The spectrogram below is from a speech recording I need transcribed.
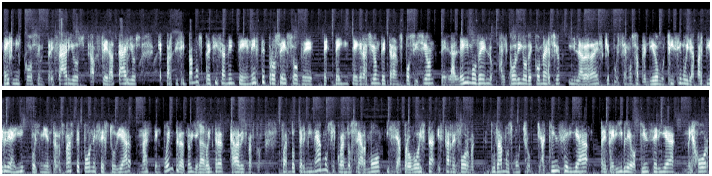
técnicos, empresarios, fedatarios, que participamos precisamente en este proceso de, de, de integración, de transposición de la ley modelo al código de comercio y la verdad es que pues hemos aprendido muchísimo y a partir de ahí pues mientras más te pones a estudiar más te encuentras, ¿no? Y Claro. encuentras cada vez más cosas. Cuando terminamos y cuando se armó y se aprobó esta, esta reforma, dudamos mucho que a quién sería preferible o a quién sería mejor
